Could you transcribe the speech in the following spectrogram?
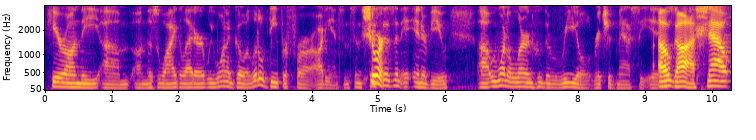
here on the um, on the Zweig letter. We want to go a little deeper for our audience, and since Sure. this is an interview, uh, we want to learn who the real Richard Massey is. Oh, gosh. Now,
